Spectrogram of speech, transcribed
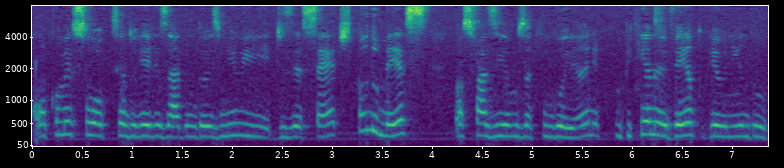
Ela começou sendo realizada em 2017, todo mês nós fazíamos aqui em Goiânia um pequeno evento reunindo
